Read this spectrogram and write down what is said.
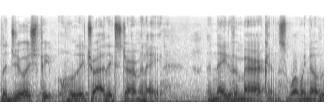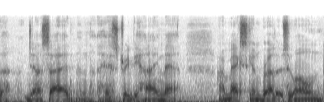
the Jewish people who they tried to exterminate, the Native Americans, well, we know the genocide and the history behind that, our Mexican brothers who own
